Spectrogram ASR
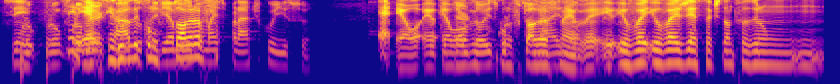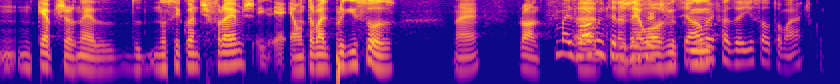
Sim, pro, pro, Sim pro é, sem dúvida como fotógrafo mais prático isso. É, é, é, é óbvio como fotógrafo, né? eu, eu, vejo, eu, vejo essa questão de fazer um, um, um capture né? de, de, não sei quantos frames, é, é um trabalho preguiçoso, não é? Pronto. Mas logo uh, a inteligência é artificial que... vai fazer isso automático.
